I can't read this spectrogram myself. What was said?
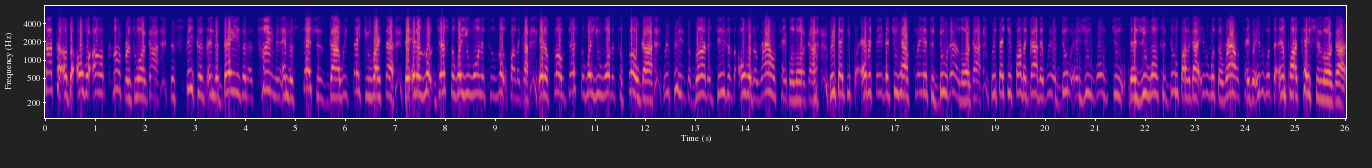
Shata of the overall conference, Lord God. The speakers and the days and the timing and the sessions, God, we thank you right there that it'll look just the way you want it to look, Father God. It'll flow just the way you want it to flow, God. We plead the blood of Jesus over the round table, Lord God. We thank you for everything that you have planned to do there, Lord God. We thank you, Father God, that we'll do as you want you as you want to do, Father God, even with the round table, even with the impartation, Lord God.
